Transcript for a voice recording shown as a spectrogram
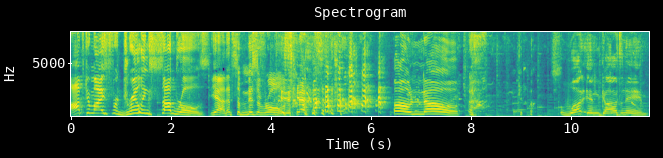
Optimized for drilling sub rolls. Yeah, that's submissive rolls. Oh no! What in God's name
